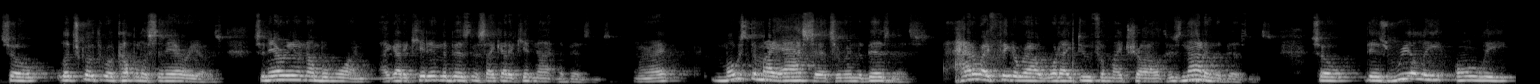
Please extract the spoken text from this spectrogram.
So let's go through a couple of scenarios. Scenario number one I got a kid in the business, I got a kid not in the business. All right. Most of my assets are in the business. How do I figure out what I do for my child who's not in the business? So there's really only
